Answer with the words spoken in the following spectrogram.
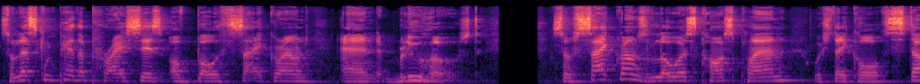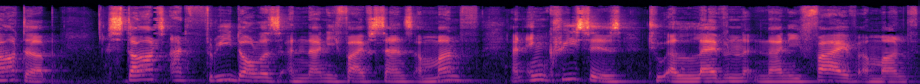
So let's compare the prices of both SiteGround and. Bluehost. So SiteGround's lowest cost plan, which they call Startup, starts at $3.95 a month and increases to $11.95 a month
